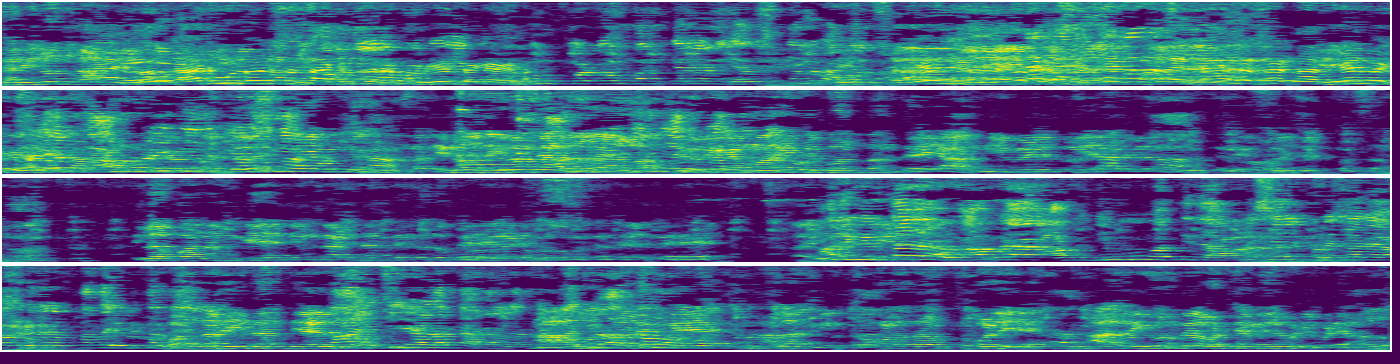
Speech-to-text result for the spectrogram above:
ನಾವು ಗಾಡಿ ನಮ್ಗೆ ಏನು ಬೇಕಾಗಿಲ್ಲ. ಇಲ್ಲ ಸರ್ ನಾನು ಏನು ಬೇಕಿಲ್ಲ ಇವರಿಗೆ ಮಾಹಿತಿ ಬಂತಂತೆ ಯಾರು ನೀವ್ ಹೇಳಿದ್ರು ಯಾರು ಹೇಳಿದ್ರು ಗೊತ್ತಿಲ್ಲ ಇಲ್ಲಪ್ಪ ನಮ್ಗೆ ನಿಮ್ ಗಾಡಿನ ತೆಗೆದು ಬೇರೆ ಗಾಡಿ ಹೇಳಿ ಬೇರೆ ಆ, ಅದು ಇದಕ್ಕೆ ಇರ್ತದೆ ಅವಾಗ ಅವಾಗ ನಿಮಗೂ ಗೊತ್ತಿದೆ ಆಫೀಸಲ್ಲಿ ಪ್ರೆಷರ್ ಯಾವ ತರ ಇರ್ತದೆ ಇರ್ತದೆ. ಒತ್ತಡ ಇದೆ ಅಂತ ಹೇಳಿ ನಾ ಹೆಚ್ಚಿಗೆ ಹೇಳಕ್ಕಾಗಲ್ಲ. ಆ ನೀವು ಅರ್ಥ ಒತ್ತಡಕ್ಕೆ ಮಾಡ್ಕೊಳ್ತೀನಿ. ಅಲ್ಲ ನೀವು ತಗೊಳ್ಳೋದ್ರ ತಗೊಳ್ಳಿ ಆದ್ರೆ ಇವ್ರ ಮೇಲೆ ಹೊಟ್ಟೆ ಮೇಲೆ ಹೊಡಿಬಿಡಿ ಅಲ್ಲ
